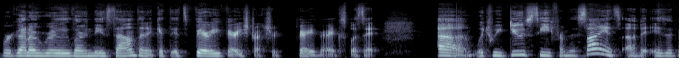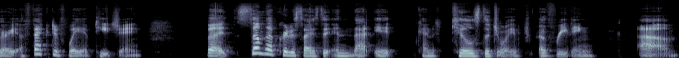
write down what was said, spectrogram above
we're gonna really learn these sounds, and it gets it's very very structured, very very explicit. Um, which we do see from the science of it is a very effective way of teaching but some have criticized it in that it kind of kills the joy of, of reading, um,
